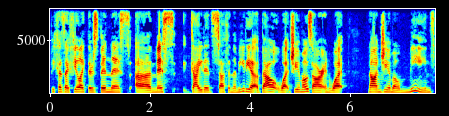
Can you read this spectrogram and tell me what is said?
because I feel like there's been this uh, misguided stuff in the media about what GMOs are and what non GMO means.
